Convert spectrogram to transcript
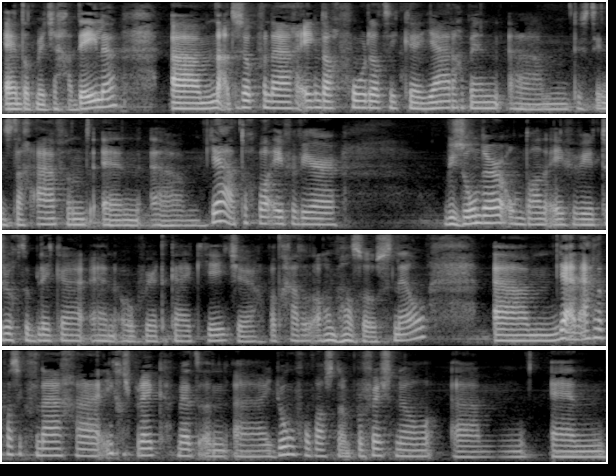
en dat met je ga delen. Um, nou, het is ook vandaag één dag voordat ik uh, jarig ben. Um, het is dinsdagavond en ja, toch wel even weer bijzonder om dan even weer terug te blikken en ook weer te kijken, jeetje, wat gaat het allemaal zo snel? Um, ja, en eigenlijk was ik vandaag uh, in gesprek met een uh, jongvolwassene, een professional. Um, en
